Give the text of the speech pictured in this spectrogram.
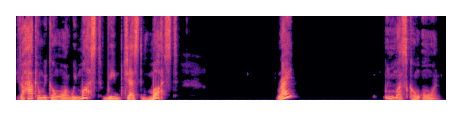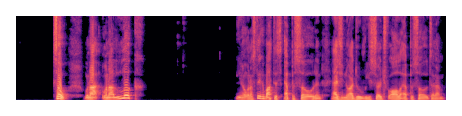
you go, how can we go on? We must. We just must. Right? We must go on. So when I, when I look you know, when I was thinking about this episode, and as you know, I do research for all the episodes, and I'm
